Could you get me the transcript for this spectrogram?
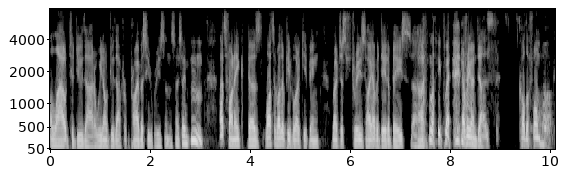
allowed to do that, or we don't do that for privacy reasons. I say, hmm, that's funny because lots of other people are keeping registries. I have a database, uh, like everyone does It's called a phone book.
